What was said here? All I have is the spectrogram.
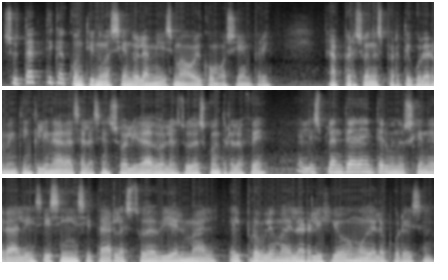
Su táctica continúa siendo la misma hoy como siempre. A personas particularmente inclinadas a la sensualidad o a las dudas contra la fe, les planteará en términos generales y sin incitarlas todavía el mal el problema de la religión o de la pureza.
